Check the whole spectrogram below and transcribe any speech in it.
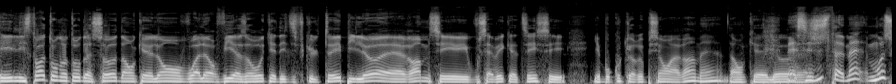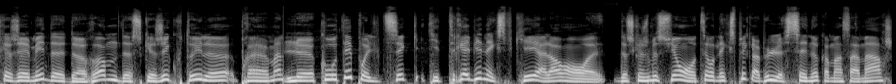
et l'histoire tourne autour de ça donc euh, là on voit leur vie eux autres il y a des difficultés puis là euh, Rome c'est vous savez que tu sais c'est il y a beaucoup de corruption à Rome hein donc euh, là Mais c'est justement, moi, ce que j'ai aimé de, de Rome, de ce que j'ai écouté, là, premièrement, le côté politique qui est très bien expliqué. Alors, on, de ce que je me souviens, on, tu sais, on explique un peu le Sénat, comment ça marche,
